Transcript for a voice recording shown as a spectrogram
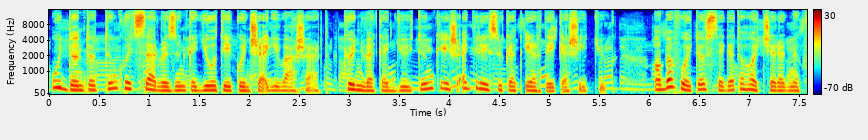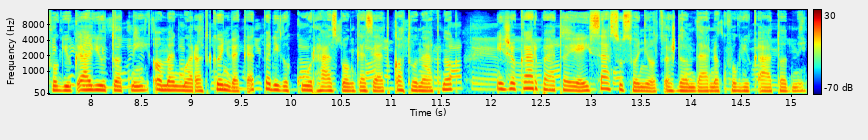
Úgy döntöttünk, hogy szervezünk egy jótékonysági vásárt. Könyveket gyűjtünk, és egy részüket értékesítjük. A befolyt összeget a hadseregnek fogjuk eljutatni, a megmaradt könyveket pedig a kórházban kezelt katonáknak és a kárpátaljai 128-as dandárnak fogjuk átadni.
